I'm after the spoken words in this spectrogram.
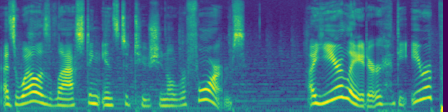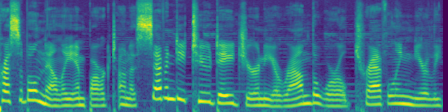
as well as lasting institutional reforms. A year later, the irrepressible Nellie embarked on a 72 day journey around the world, traveling nearly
